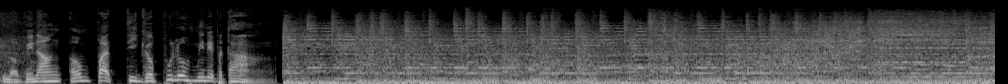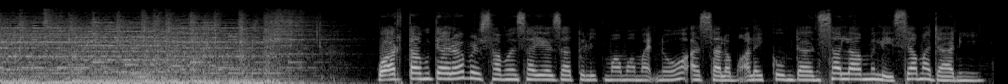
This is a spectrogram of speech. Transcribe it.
Pulau Pinang 4.30 minit petang. Warta Mutiara bersama saya Zatul Iqmah Muhammad Noor. Assalamualaikum dan salam Malaysia Madani.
